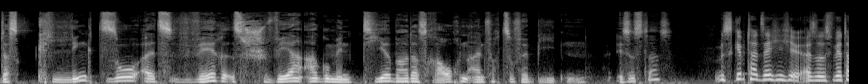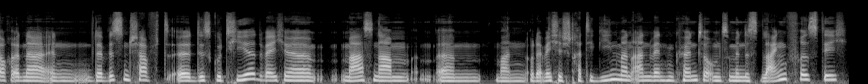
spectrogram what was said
Das klingt so, als wäre es schwer argumentierbar, das Rauchen einfach zu verbieten. Ist es das? Es gibt tatsächlich, also es wird auch in der, in der Wissenschaft äh, diskutiert, welche Maßnahmen ähm, man oder welche Strategien man anwenden könnte, um zumindest langfristig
